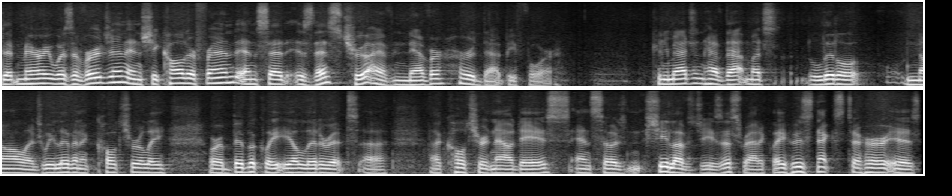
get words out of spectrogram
that Mary was a virgin, and she called her friend and said, Is this true? I have never heard that before. Can you imagine have that much little knowledge. We live in a culturally or a biblically illiterate uh, uh, culture nowadays, and so she loves Jesus radically. Who's next to her is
